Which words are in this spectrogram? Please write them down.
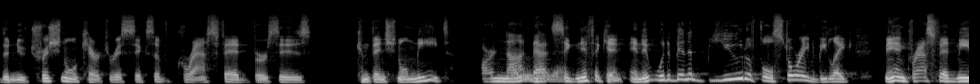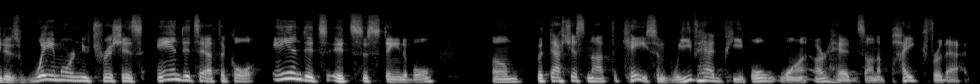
the nutritional characteristics of grass-fed versus conventional meat are not that that. significant and it would have been a beautiful story to be like man grass-fed meat is way more nutritious and it's ethical and it's it's sustainable um, but that's just not the case. And we've had people want our heads on a pike for that.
